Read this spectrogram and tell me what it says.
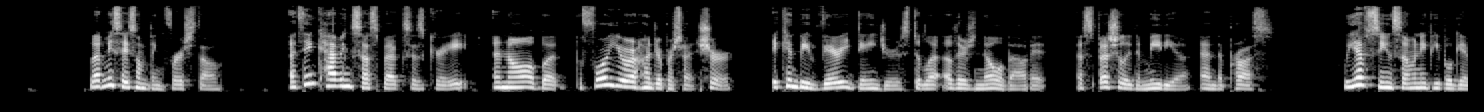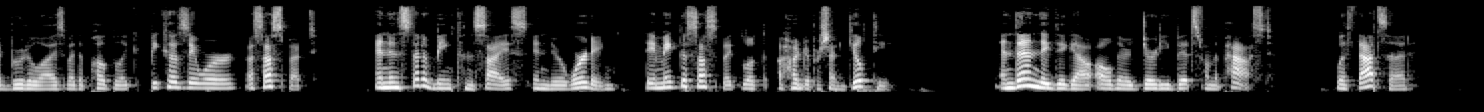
Let me say something first, though. I think having suspects is great and all, but before you're 100% sure, it can be very dangerous to let others know about it, especially the media and the press. We have seen so many people get brutalized by the public because they were a suspect, and instead of being concise in their wording, they make the suspect look 100% guilty. And then they dig out all their dirty bits from the past. With that said,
